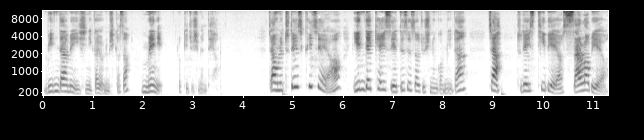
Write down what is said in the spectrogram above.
민 다음에 이시니까 연음시켜서 many 이렇게 해주시면 돼요. 자, 오늘 today's 퀴즈예요. in that case의 뜻을 써주시는 겁니다. 자, today's 팁이에요. 셀럽이에요.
